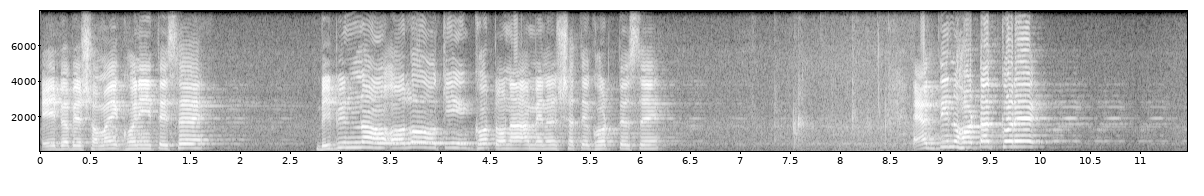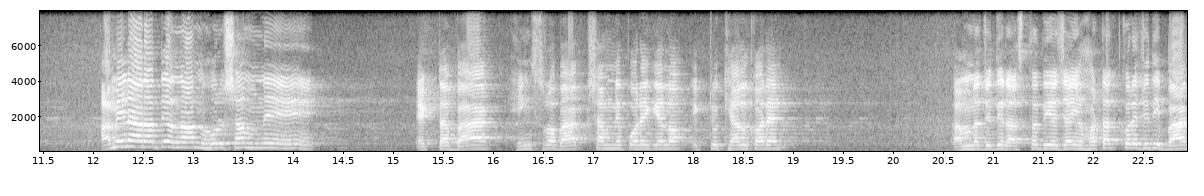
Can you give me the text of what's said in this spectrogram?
এইভাবে সময় ঘনিতেছে, বিভিন্ন অলৌকিক ঘটনা আমেনের সাথে ঘটতেছে। একদিন হঠাৎ করে আমিনা রাদিয়াল্লাহুর সামনে একটা বাঘ, হিংস্র বাঘ সামনে পড়ে গেল, একটু খেয়াল করেন। আমরা যদি রাস্তা দিয়ে যাই, হঠাৎ করে যদি বাঘ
